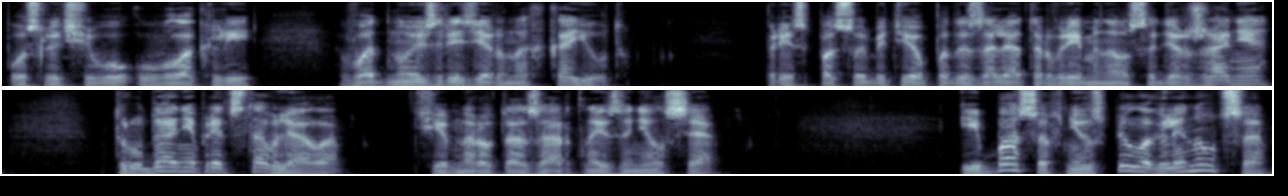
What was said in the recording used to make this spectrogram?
после чего уволокли в одну из резервных кают. Приспособить ее под изолятор временного содержания труда не представляло, чем народ азартно и занялся. И Басов не успел оглянуться,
